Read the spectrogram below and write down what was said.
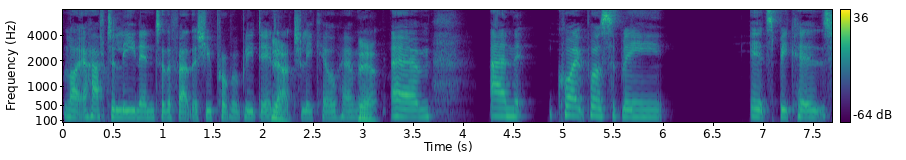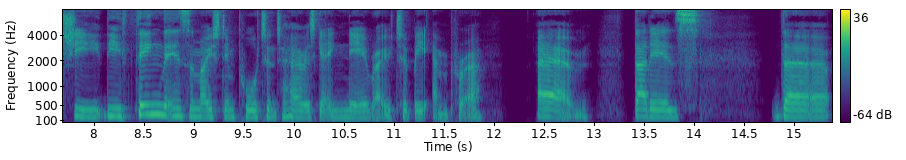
like I have to lean into the fact that she probably did yeah. actually kill him. Yeah. Um, and quite possibly it's because she the thing that is the most important to her is getting Nero to be emperor. Um, that is the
